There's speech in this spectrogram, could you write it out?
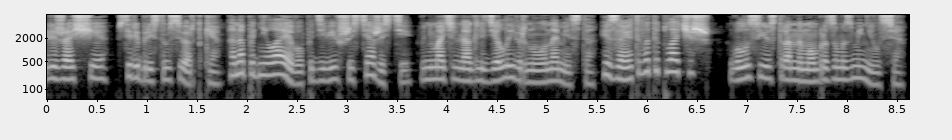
лежащее в серебристом свертке. Она подняла его, подивившись тяжести, внимательно оглядела и вернула на место. «Из-за этого ты плачешь?» Голос ее странным образом изменился.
